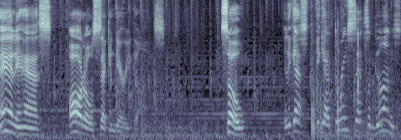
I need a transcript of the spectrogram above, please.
And it has auto secondary guns. So it got it got three sets of guns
